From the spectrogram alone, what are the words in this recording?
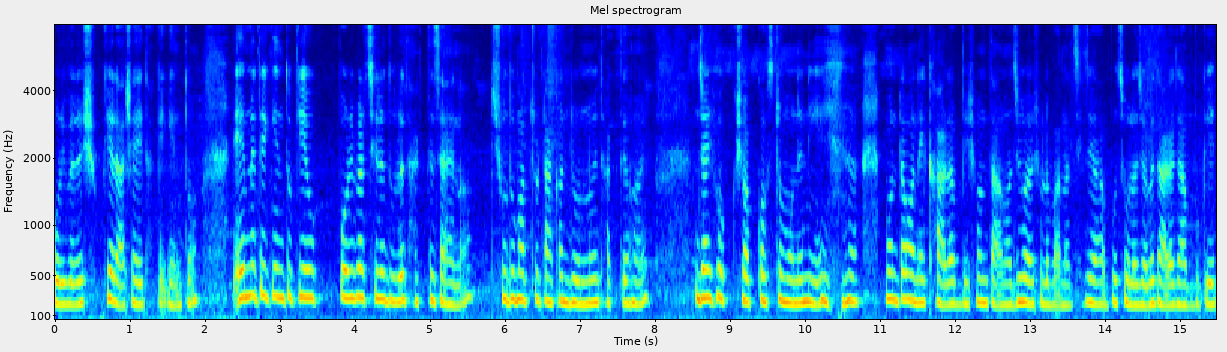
পরিবারের সুখের আশায় থাকে কিন্তু। এমনিতে কিন্তু কেউ পরিবার ছেড়ে দূরে থাকতে চায় না। শুধুমাত্র টাকার জন্যই থাকতে হয়। যাই হোক, সব কষ্ট মনে নিয়ে মনটা অনেক খারাপ, ভীষণ তার মাঝেও আসলে বানাচ্ছি যে, আব্বু চলে যাবে, তার আগে আব্বুকে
